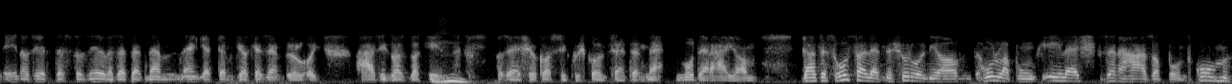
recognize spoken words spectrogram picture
én azért ezt az élvezetet nem engedtem ki a kezemből, hogy házigazdaként mhm az első klasszikus koncertet ne moderáljam. De hát ezt hozzá lehetne sorolni a honlapunk éleszeneháza.com,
